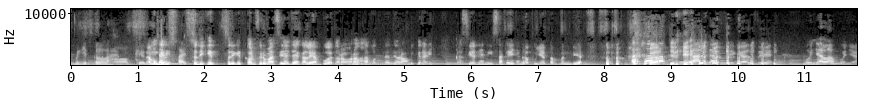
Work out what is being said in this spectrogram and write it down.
begitulah Oke, nah mungkin Cerita. sedikit sedikit konfirmasi aja kali ya buat orang-orang Heeh. takutnya nanti orang mikirnya ih kasihannya Nisa kayaknya nggak punya temen dia. Jadi Enggak, enggak sih, enggak sih. Punya lah, punya.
